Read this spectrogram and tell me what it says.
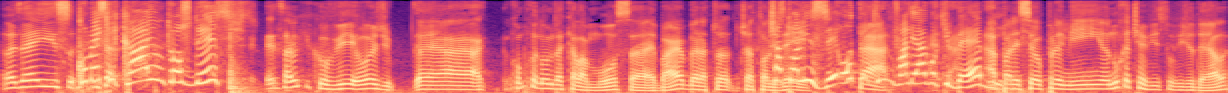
Mas é isso. Como é Isso que cai um troço desses? é- Sabe o que, que eu vi hoje? É, como que é o nome daquela moça? É Bárbara? Tu- Te Te atualizei? atualizei. Outra Tá. que não vale água que bebe. Apareceu pra mim, eu nunca tinha visto o vídeo dela.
